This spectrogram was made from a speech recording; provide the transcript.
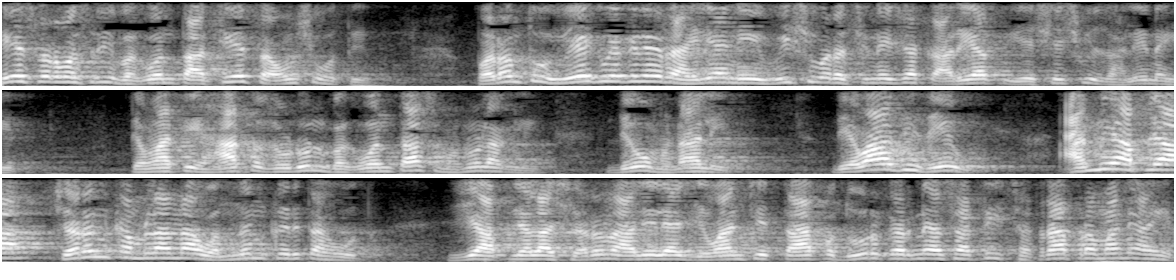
हे सर्व श्री भगवंताचेच अंश होते. परंतु वेगवेगळे राहिल्याने विश्वरचनेच्या कार्यात यशस्वी झाले नाहीत. तेव्हा ती हात जोडून भगवंतास म्हणू लागली. देव म्हणाले देवाधिदेव आम्ही आपल्या चरणकमलांना वंदन करीत आहोत जे आपल्याला शरण आलेल्या जीवांचे ताप दूर करण्यासाठी छत्राप्रमाणे आहेत.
